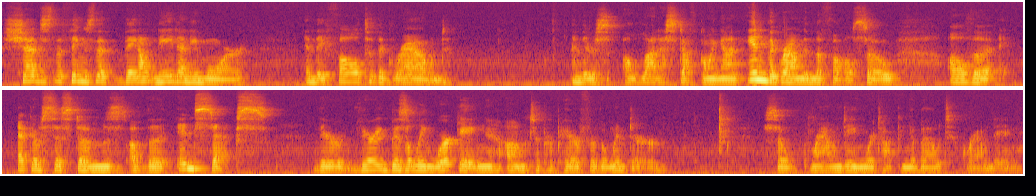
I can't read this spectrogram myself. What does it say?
sheds the things that they don't need anymore, and they fall to the ground. And there's a lot of stuff going on in the ground in the fall. So, all the ecosystems of the insects, they're very busily working um, to prepare for the winter. So, grounding, we're talking about grounding.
